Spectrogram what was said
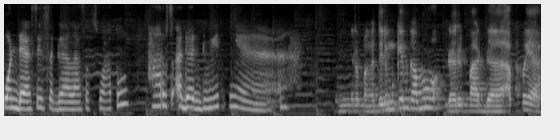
pondasi segala sesuatu harus ada duitnya. Bener banget. Jadi mungkin kamu daripada apa ya?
